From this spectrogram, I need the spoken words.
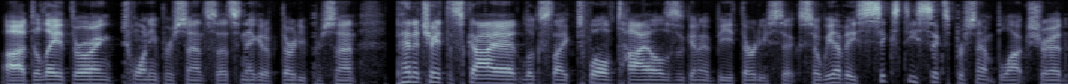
Uh, delayed throwing 20%, so that's negative 30%. Penetrate the sky, it looks like 12 tiles is going to be 36. So we have a 66% block shred.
